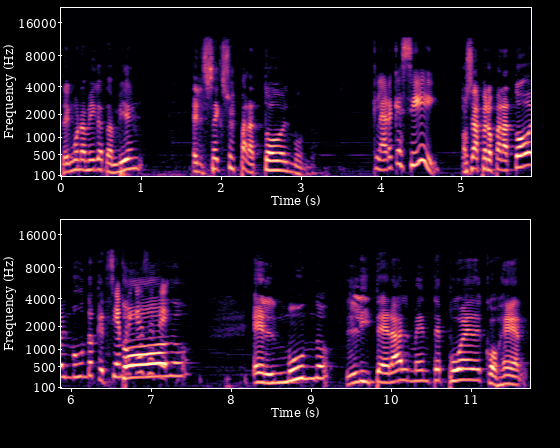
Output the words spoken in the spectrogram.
Tengo una amiga también. El sexo es para todo el mundo. Claro que sí. O sea, pero para todo el mundo que Siempre que se te- todo el mundo literalmente puede coger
